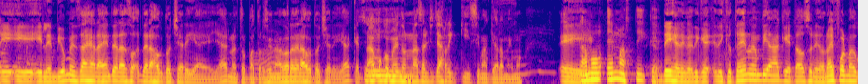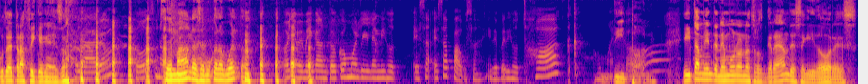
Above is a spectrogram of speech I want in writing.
Y, y- y le envió un mensaje a la gente de la, de la hotdochería, ella, nuestros patrocinadores de la hotdochería, que estábamos Sí. comiendo una salchicha riquísima aquí ahora mismo. Eh, Estamos en mastique. Dije de, que- de que, de que ustedes no envían aquí a Estados Unidos. No hay forma de que ustedes trafiquen eso. Claro, todo es una Se manda, se busca la vuelta. Oye, a mí me encantó como Lilian dijo esa, esa pausa y después dijo talk. Oh my. God. Y también tenemos uno de nuestros grandes seguidores,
